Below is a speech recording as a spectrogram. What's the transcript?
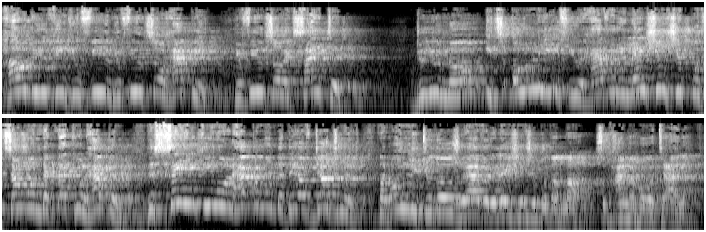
How do you think you feel? You feel so happy. You feel so excited. Do you know it's only if you have a relationship with someone that that will happen? The same thing will happen on the day of judgment, but only to those who have a relationship with Allah subhanahu wa ta'ala.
